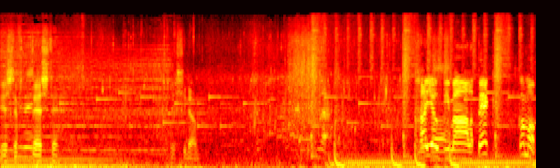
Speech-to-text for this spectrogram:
Eerst even testen. Is hij dan? Ga je ook die malen, Pek? Kom op.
